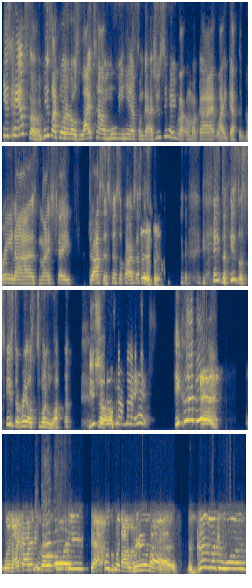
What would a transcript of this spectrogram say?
he's handsome. He's like one of those lifetime movie handsome guys. You see him, you be like, oh my god, like got the green eyes, nice shape, drives expensive cars. That's what he's, a, he's a he's the real swindler. You so, sure that's not my ex? He could be. And when I got into those forties, that was when I realized the good looking ones,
